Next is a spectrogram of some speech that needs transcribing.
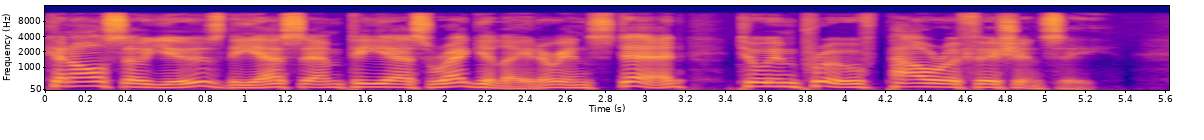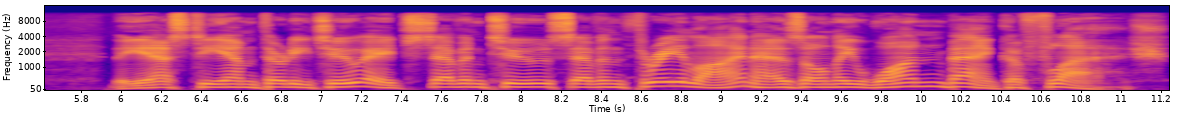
can also use the SMPS regulator instead to improve power efficiency. The STM32H7273 line has only one bank of flash.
